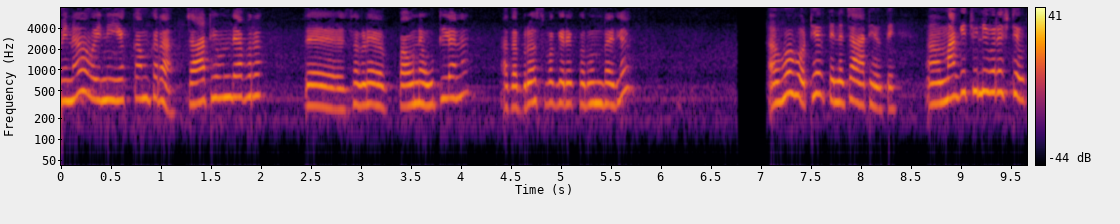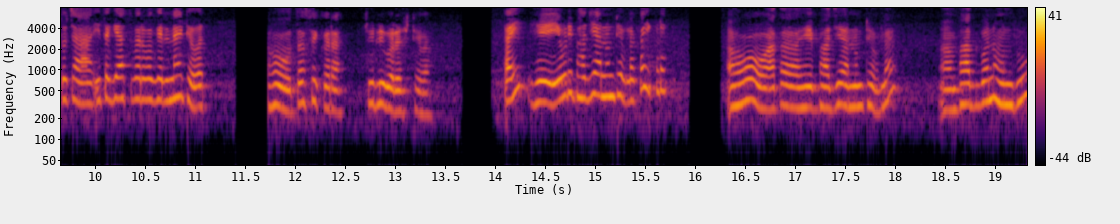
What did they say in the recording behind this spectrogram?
मी ना वहिनी एक काम करा चहा ठेवून द्या बरं. ते सगळे पाहुणे उठले ना आता ब्रश वगैरे करून राहिले. हो हो ठेवते ना चहा ठेवते. मागे चुलीवरच ठेवतो चहा इथं गॅसवर वगैरे नाही ठेवत. हो तसे करा चुलीवरच ठेवा. ताई हे एवढी भाजी आणून ठेवला का इकडे? हो आता हे भाजी आणून ठेवला भात बनवून घेऊ.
